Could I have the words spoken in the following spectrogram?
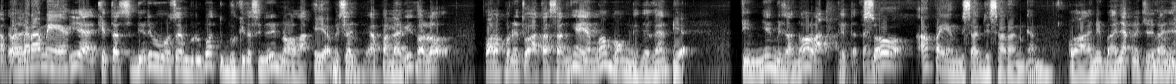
rame-rame ya. Iya, kita sendiri memutuskan berubah, tubuh kita sendiri nolak. Iya, bisa apalagi kalau walaupun itu atasannya yang ngomong gitu kan. Iya. Timnya bisa nolak gitu kan. So apa yang bisa disarankan? Wah, ini banyak nih ceritanya.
